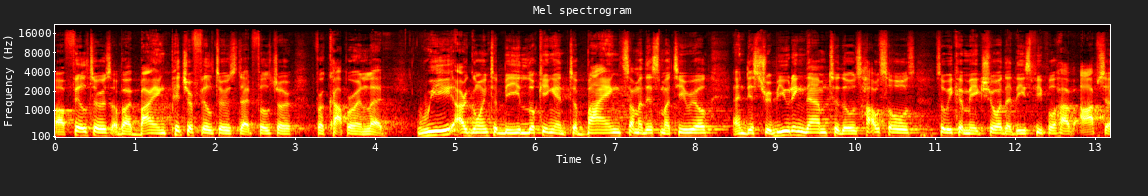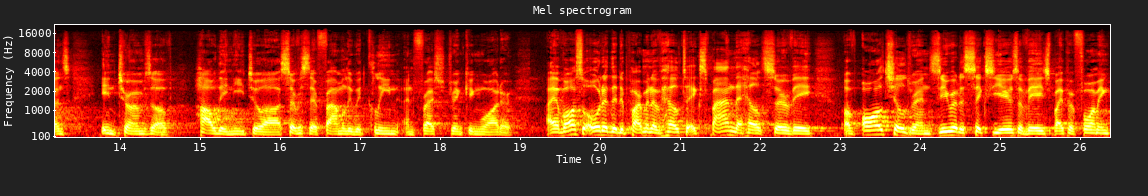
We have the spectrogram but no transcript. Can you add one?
uh, filters or by buying pitcher filters that filter for copper and lead. We are going to be looking into buying some of this material and distributing them to those households so we can make sure that these people have options in terms of how they need to uh, service their family with clean and fresh drinking water. I have also ordered the Department of Health to expand the health survey of all children 0 to 6 years of age by performing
